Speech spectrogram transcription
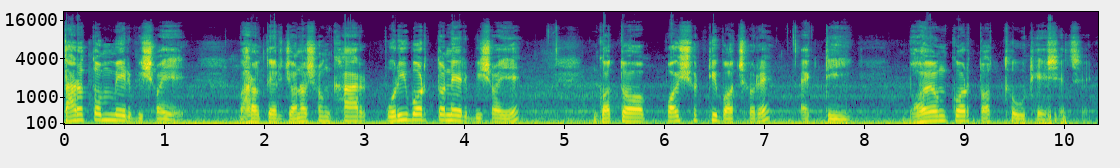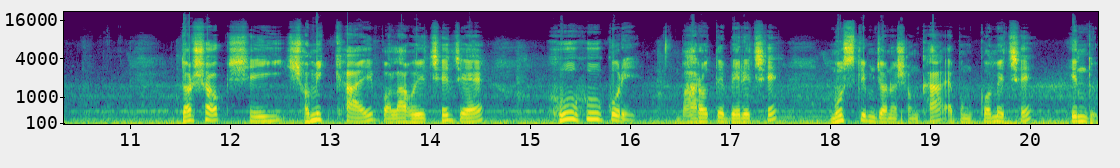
তারতম্যের বিষয়ে, ভারতের জনসংখ্যার পরিবর্তনের বিষয়ে গত পঁয়ষট্টি বছরে একটি ভয়ঙ্কর তথ্য উঠে এসেছে। দর্শক, সেই সমীক্ষায় বলা হয়েছে যে হু হু করে ভারতে বেড়েছে, মুসলিম জনসংখ্যা এবং কমেছে হিন্দু।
